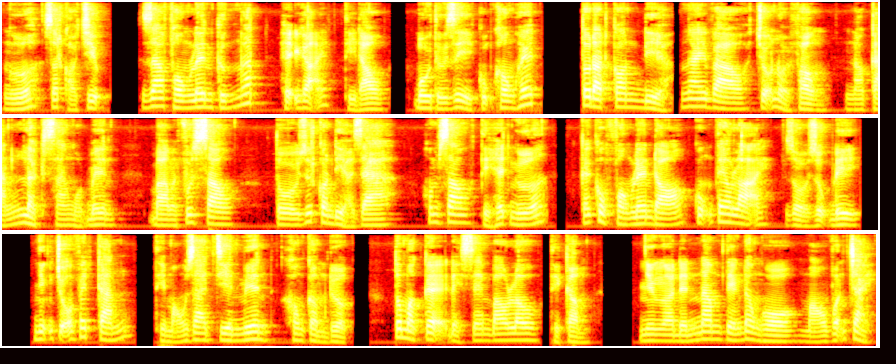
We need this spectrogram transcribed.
ngứa rất khó chịu. Da phồng lên cứng ngắt, hệ gãi thì đau, bôi thứ gì cũng không hết. Tôi đặt con đỉa ngay vào chỗ nổi phồng, nó cắn lệch sang một bên. 30 phút sau, tôi rút con đỉa ra. Hôm sau thì hết ngứa, cái cục phồng lên đó cũng teo lại rồi rụng đi. Những chỗ vết cắn thì máu ra chiên miên, không cầm được. Tôi mặc kệ để xem bao lâu thì cầm. Nhưng ờ, đến 5 tiếng đồng hồ máu vẫn chảy.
